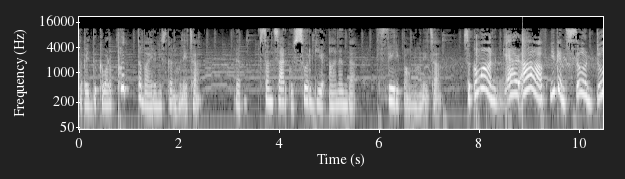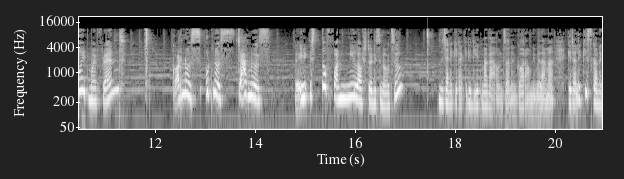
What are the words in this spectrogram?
तपाईँ दुःखबाट फुत्त बाहिर निस्कनुहुनेछ र संसारको स्वर्गीय आनन्द फेरि पाउनुहुनेछ। सो कमन ग्यार अफ यु क्यान सो डु इट माई फ्रेन्ड गर्नुहोस् उठ्नुहोस् जाग्नुहोस् यस्तो फन्नी लभ स्टोरी सुनाउँछु। दुईजना केटाकेटी डेटमा गएको हुन्छन् अनि घर आउने बेलामा केटाले किस गर्न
